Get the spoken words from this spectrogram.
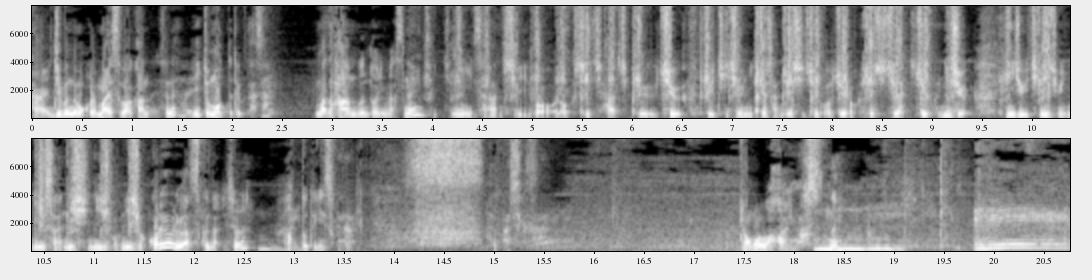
い。はい。自分でもこれ枚数分かんないですよね？はい一応持っててください。まず半分取りますね。1、2、3、4、5、6、7、8、9、10、11、12、13、14、15、16、17、18、19、20、21、22、23、24、25、25。これよりは少ないですよね。圧倒的に少ない。手を貸してください。あ、これ分かりますね。え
